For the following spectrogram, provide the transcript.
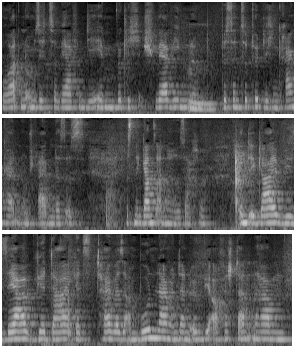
Worten um sich zu werfen, die eben wirklich schwerwiegende mm. bis hin zu tödlichen Krankheiten umschreiben, das ist, ist eine ganz andere Sache. Und egal wie sehr wir da jetzt teilweise am Boden lagen und dann irgendwie auch verstanden haben,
